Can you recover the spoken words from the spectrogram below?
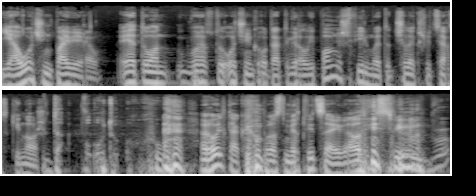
Я очень поверил. Это он просто очень круто отыграл. И помнишь фильм этот «Человек швейцарский нож»? Да. Роль так, просто мертвеца играл весь фильм.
